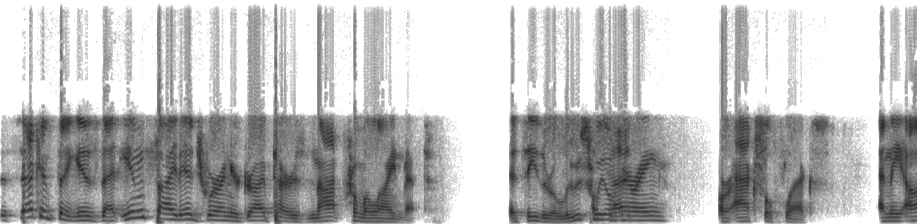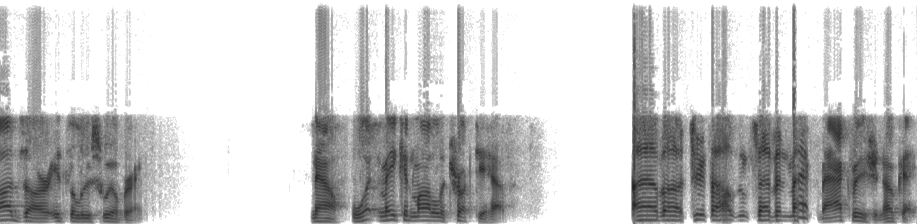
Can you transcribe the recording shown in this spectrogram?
The second thing is that inside edge wear on your drive tire is not from alignment. It's either a loose wheel Okay. bearing or axle flex, and the odds are it's a loose wheel bearing. Now, what make and model of truck do you have? I have a 2007 Mack. Mack Vision. Okay.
